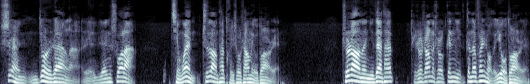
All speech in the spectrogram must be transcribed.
是你就是这样了，人人说了，请问知道他腿受伤的有多少人？知道呢？你在他腿受伤的时候跟你跟他分手的又有多少人？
